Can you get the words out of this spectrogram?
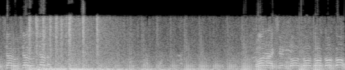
ಹುಷಾರು ಹುಷಾರು ಹುಷಾರ್. Go, Rakshit, go, go, go, go, go.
